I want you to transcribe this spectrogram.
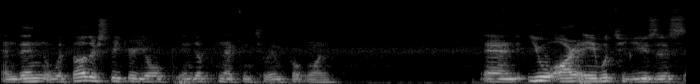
and then with the other speaker you'll end up connecting to input one and you are able to use this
